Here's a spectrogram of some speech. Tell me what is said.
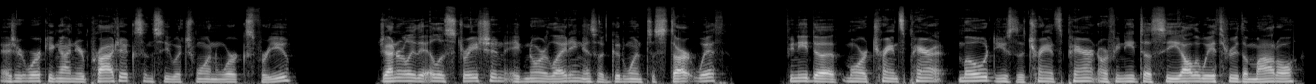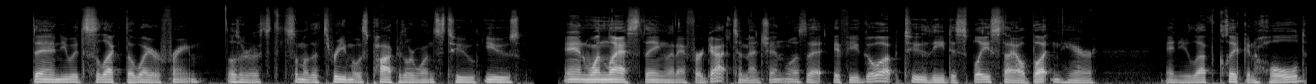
as you're working on your projects and see which one works for you. Generally, the illustration ignore lighting is a good one to start with. If you need a more transparent mode, use the transparent, or if you need to see all the way through the model, then you would select the wireframe. Those are some of the three most popular ones to use. And one last thing that I forgot to mention was that if you go up to the display style button here and you left click and hold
